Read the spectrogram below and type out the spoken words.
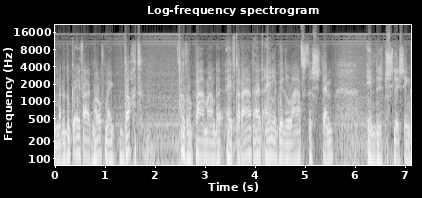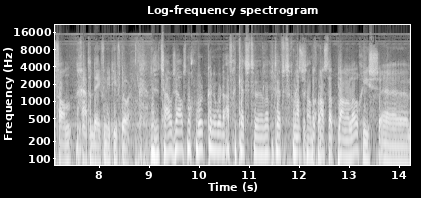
maar dat doe ik even uit mijn hoofd, maar ik dacht... Over een paar maanden heeft de Raad uiteindelijk weer de laatste stem in de beslissing van gaat het definitief door. Dus het zou zelfs nog worden, kunnen worden afgeketst uh, wat betreft het als, het, als dat planologisch uh, uh,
